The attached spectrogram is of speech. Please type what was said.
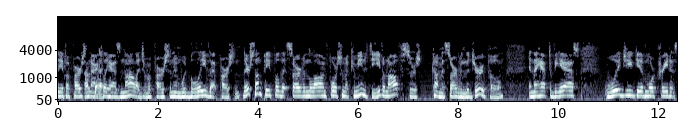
see if a person Okay. actually has knowledge of a person and would believe that person. There's some people that serve in the law enforcement community, even officers come and serve in the jury pool, and they have to be asked, would you give more credence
